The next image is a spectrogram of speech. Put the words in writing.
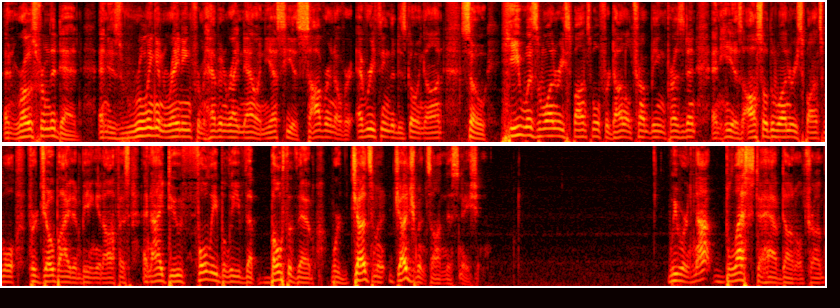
and rose from the dead and is ruling and reigning from heaven right now. And yes, he is sovereign over everything that is going on. So he was the one responsible for Donald Trump being president, and he is also the one responsible for Joe Biden being in office. And I do fully believe that both of them were judgment, judgments on this nation. We were not blessed to have Donald Trump.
